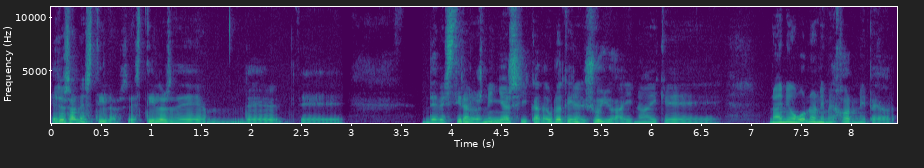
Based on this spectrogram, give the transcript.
Esos son estilos, estilos de, vestir a los niños y cada uno tiene el suyo. Ahí no hay que. No hay ninguno ni mejor ni peor.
